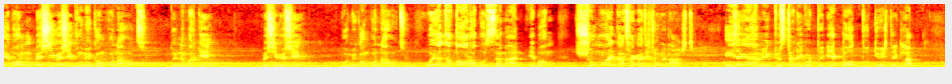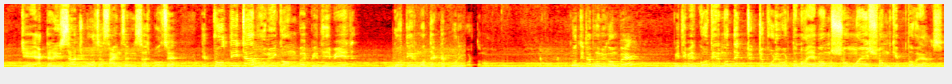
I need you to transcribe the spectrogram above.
এবং বেশি বেশি ভূমিকম্প না হচ্ছে। দুই নম্বর কি? বেশি বেশি ভূমিকম্প না হচ্ছে। ওয়াতাকারাবুজ জামান এবং সময় কাছাকাছি চলে না আসছে। এই জায়গায় আমি একটু স্টাডি করতে গিয়ে একটা অদ্ভুত জিনিস দেখলাম, যে একটা রিসার্চ বলছে সায়েন্সের রিসার্চ বলছে, যে প্রতিটা ভূমিকম্পে পৃথিবীর গতির মধ্যে একটা পরিবর্তন হয়। প্রতিটা ভূমিকম্পে পৃথিবীর গতির মধ্যে একটু একটু পরিবর্তন হয় এবং সময় সংক্ষিপ্ত হয়ে আসে।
